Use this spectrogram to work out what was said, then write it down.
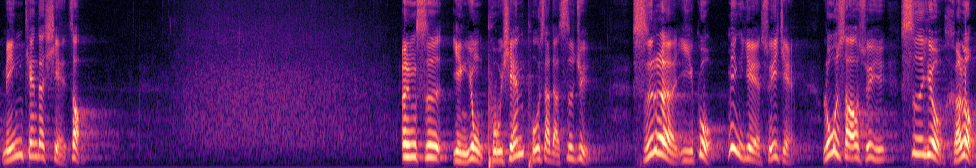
明天的写照。恩师引用普贤菩萨的诗句：“时日已过，命也随减，如少随余，师又何漏？”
